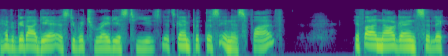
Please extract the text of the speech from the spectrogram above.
have a good idea as to which radius to use. Let's go and put this in as 5. If I now go and select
